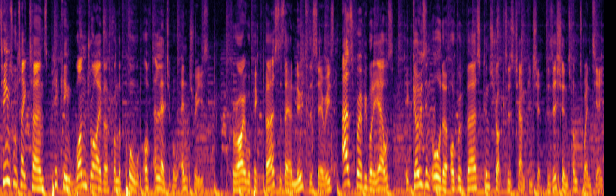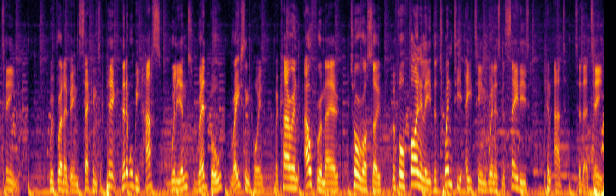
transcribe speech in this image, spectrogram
Teams will take turns picking one driver from the pool of eligible entries. Ferrari will pick first as they are new to the series. As for everybody else, it goes in order of reverse Constructors' Championship positions from 2018. With Renault being second to pick, then it will be Haas, Williams, Red Bull, Racing Point, McLaren, Alfa Romeo, Toro Rosso, before finally the 2018 winners Mercedes can add to their team.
